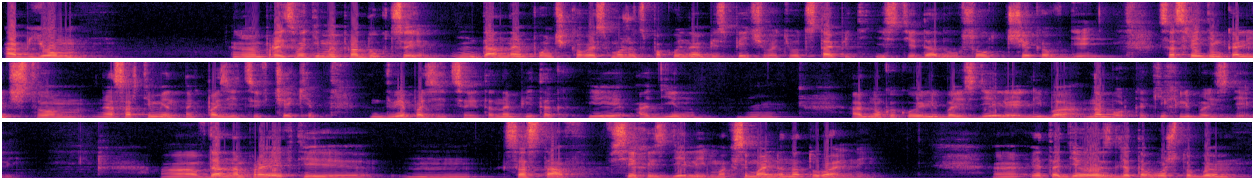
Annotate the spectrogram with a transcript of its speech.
объем Э, производимой продукции данная пончиковая сможет спокойно обеспечивать от 150 до 200 чеков в день. Со средним количеством ассортиментных позиций в чеке две позиции. Это напиток и один, одно какое-либо изделие, либо набор каких-либо изделий. А, в данном проекте состав всех изделий максимально натуральный. Э, это делалось для того, чтобы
